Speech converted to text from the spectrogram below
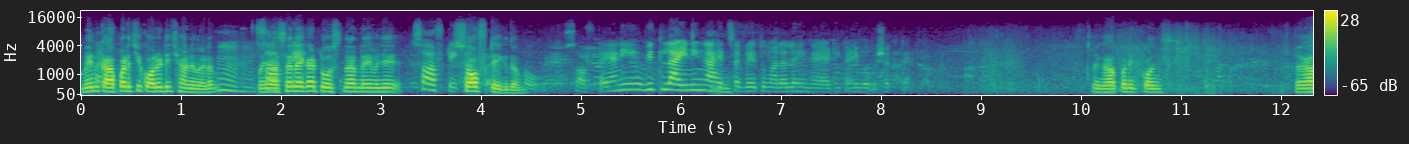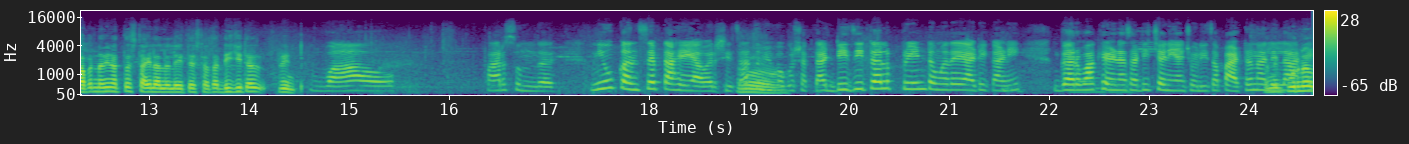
मेन कापडची क्वालिटी छान आहे मॅडम म्हणजे असं नाही का टोचणार नाही म्हणजे सॉफ्ट आहे soft कापड. एकदम. हो सॉफ्ट आहे. आणि विथ लाइनिंग आहेत सगळे तुम्हाला लेहंगा या ठिकाणी बघू शकता हा पण एक कॉन्स हा पण नवीन आता स्टाईल आला लेटेस्ट आता डिजिटल प्रिंट वाव फार सुंदर. न्यू कन्सेप्ट आहे या वर्षीचा तुम्ही हो. बघू शकता. डिजिटल प्रिंटमध्ये या ठिकाणी गरबा खेळण्यासाठी चनिया चोलीचा पॅटर्न आणि आलेला पूर्ण आहे.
